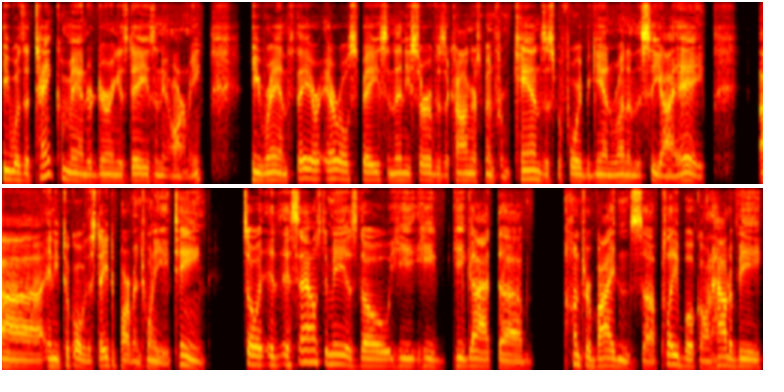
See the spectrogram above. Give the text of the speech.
He was a tank commander during his days in the Army. He ran Thayer Aerospace, and then he served as a congressman from Kansas before he began running the CIA. Uh, and he took over the State Department in 2018. So it, it sounds to me as though he he he got uh, Hunter Biden's uh, playbook on how to be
